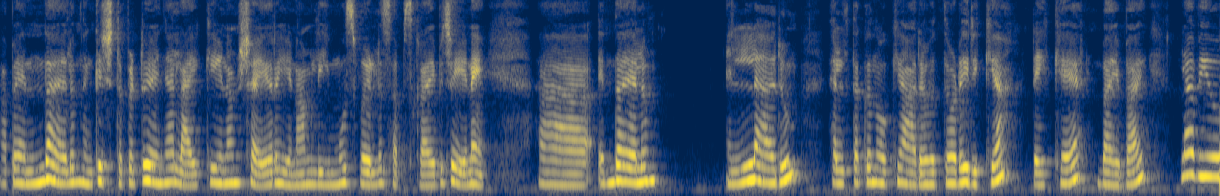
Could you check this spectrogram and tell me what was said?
അപ്പോൾ എന്തായാലും നിങ്ങൾക്ക് ഇഷ്ടപ്പെട്ടു കഴിഞ്ഞാൽ ലൈക്ക് ചെയ്യണം ഷെയർ ചെയ്യണം. ലീമൂസ് വേൾഡ് സബ്സ്ക്രൈബ് ചെയ്യണേ. എന്തായാലും എല്ലാവരും ഹെൽത്തൊക്കെ നോക്കി ആരോഗ്യത്തോടെ ഇരിക്കുക. Take care bye bye love you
